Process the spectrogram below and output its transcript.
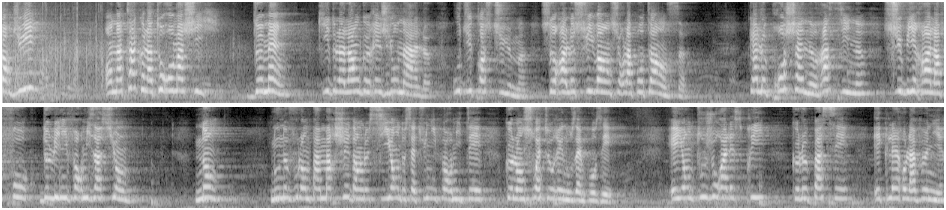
Aujourd'hui, on attaque la tauromachie. Demain, qui de la langue régionale ou du costume sera le suivant sur la potence? Quelle prochaine racine subira la faux de l'uniformisation? Non, nous ne voulons pas marcher dans le sillon de cette uniformité que l'on souhaiterait nous imposer. Ayons toujours à l'esprit que le passé éclaire l'avenir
